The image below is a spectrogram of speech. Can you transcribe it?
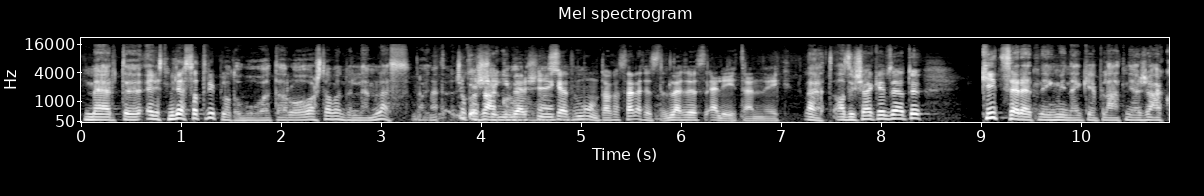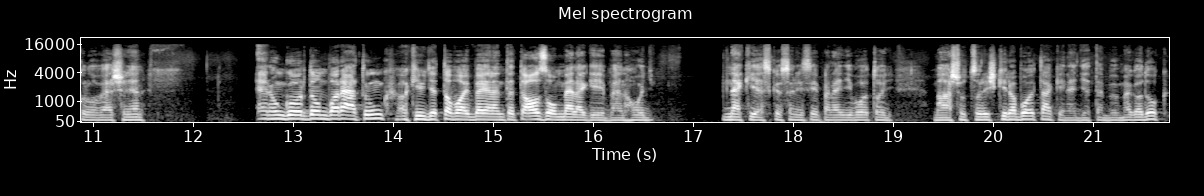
mert egyrészt mi lesz a tripla dobóval, arról olvastam, de nem lesz? Vagy hát csak a zsákoló versenyeket mondtak, aztán lehet, hogy ezt, ezt elé tennék. Lehet, az is elképzelhető. Kit szeretnénk mindenképp látni a zsákoló versenyen? Aaron Gordon barátunk, aki ugye tavaly bejelentette azon melegében, hogy neki ezt köszöni szépen ennyi volt, hogy másodszor is kirabolták, én egyet ebből megadok.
